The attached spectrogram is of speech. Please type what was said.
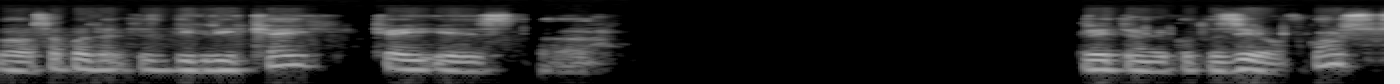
So suppose that is degree k, k is uh, greater than or equal to zero, of course.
